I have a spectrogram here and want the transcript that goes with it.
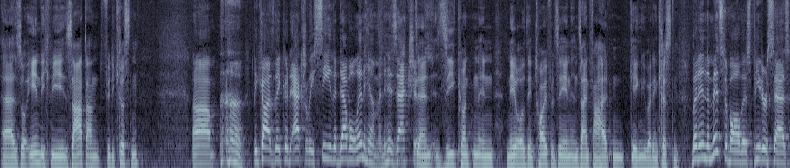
äh, so ähnlich wie Satan für die Christen. um, because they could actually see the devil in him and his actions. Denn sie konnten in Nero den Teufel sehen in sein Verhalten gegenüber den Christen. But in the midst of all this, Peter says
